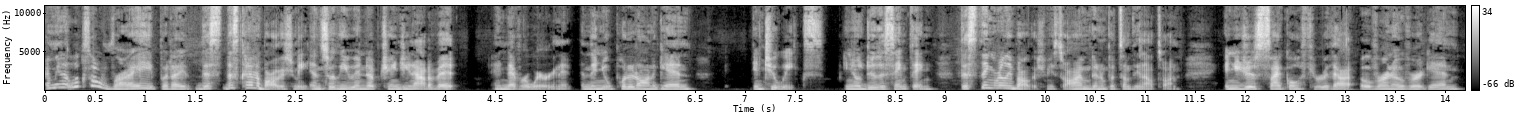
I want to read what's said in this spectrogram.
I mean, it looks all right, but I this this kind of bothers me, and so you end up changing out of it and never wearing it, and then you'll put it on again in two weeks, and you'll do the same thing. This thing really bothers me, so I'm going to put something else on, and you just cycle through that over and over again,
